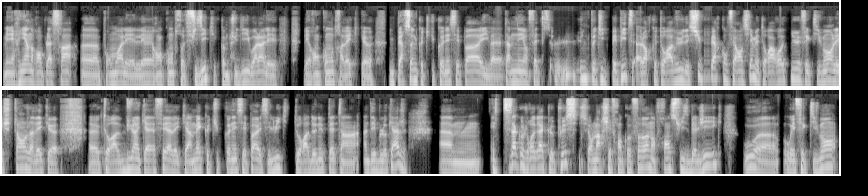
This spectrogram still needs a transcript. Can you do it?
mais rien ne remplacera euh, pour moi les, rencontres physiques, comme tu dis, voilà les, rencontres avec euh, une personne que tu connaissais pas, il va t'amener en fait une petite pépite, alors que tu auras vu des super conférenciers, mais tu auras retenu effectivement l'échange avec, euh, tu auras bu un café avec un mec que tu connaissais pas et c'est lui qui t'aura donné peut-être un, déblocage. Et c'est ça que je regrette le plus sur le marché francophone, en France, Suisse, Belgique, où, euh, où effectivement,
